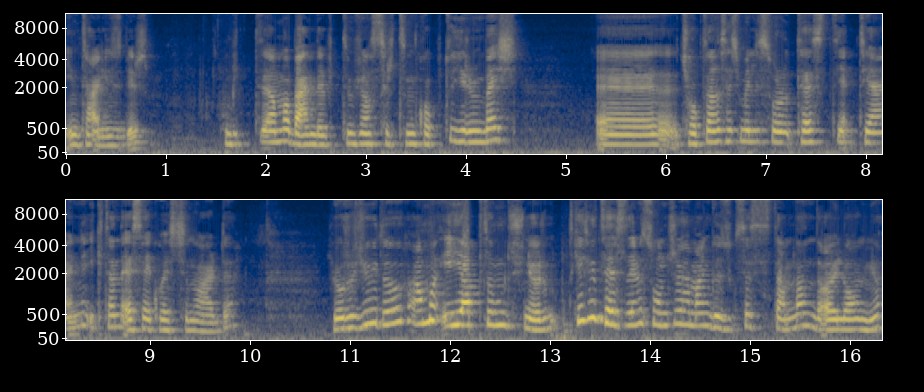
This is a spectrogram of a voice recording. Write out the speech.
İnter 101. Bitti ama ben de bittim. Şu an sırtım koptu. 25 e, çoktan seçmeli soru test yani iki tane de essay question vardı. Yorucuydu ama iyi yaptığımı düşünüyorum. Keşke testlerin sonucu hemen gözükse sistemden de öyle olmuyor.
